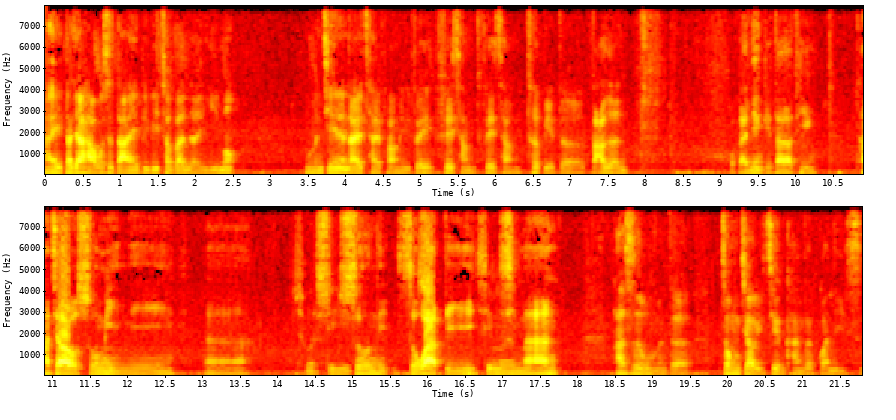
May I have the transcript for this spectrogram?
嗨，大家好，我是达人 APP 创办人一梦。我们今天来采访一位非常非常特别的达人，我来念给大家听。他叫苏米尼，呃，苏瓦迪，苏尼，苏瓦迪，西曼，他是我们的宗教与健康的管理师。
